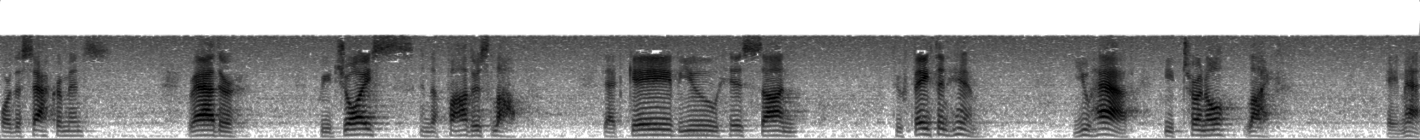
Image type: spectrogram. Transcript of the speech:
or the sacraments. Rather, rejoice in the Father's love that gave you His Son. Through faith in Him, you have eternal life. Amen.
